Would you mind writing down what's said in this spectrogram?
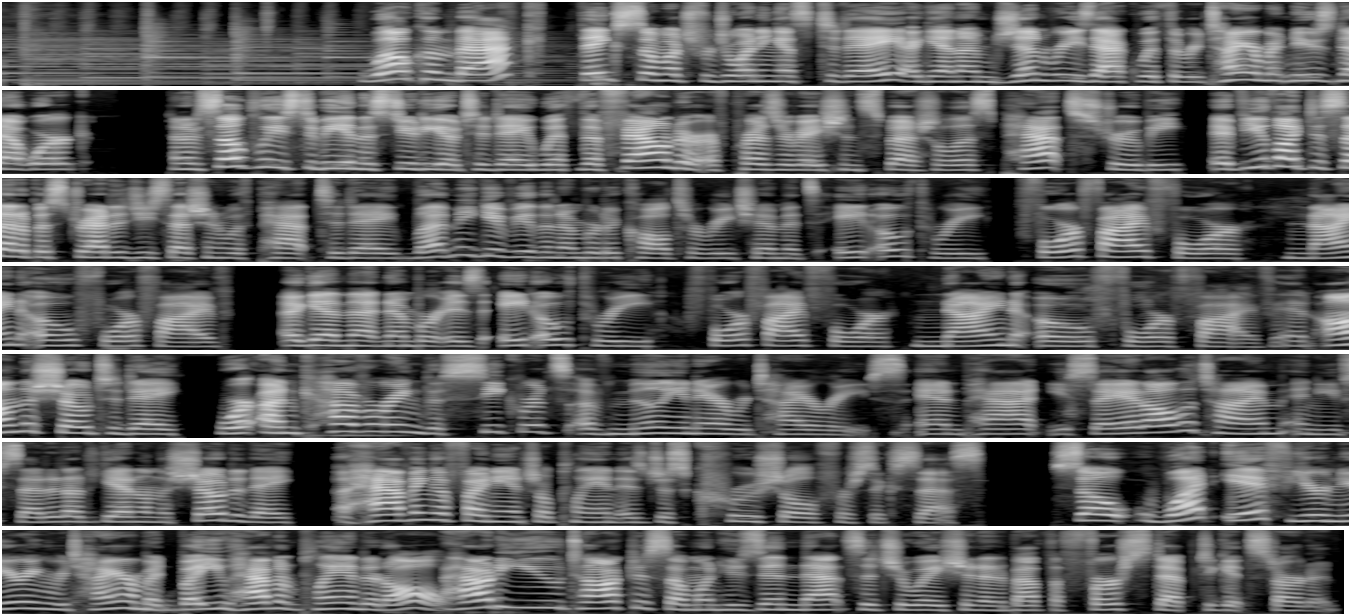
Welcome back. Thanks so much for joining us today. Again, I'm Jen Rizak with the Retirement News Network, and I'm so pleased to be in the studio today with the founder of Preservation Specialists, Pat Strubbe. If you'd like to set up a strategy session with Pat today, let me give you the number to call to reach him. It's 803 454 9045. Again, that number is 803 454 9045. And on the show today, we're uncovering the secrets of millionaire retirees. And Pat, you say it all the time, and you've said it again on the show today uh, having a financial plan is just crucial for success. So, what if you're nearing retirement but you haven't planned at all? How do you talk to someone who's in that situation and about the first step to get started?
